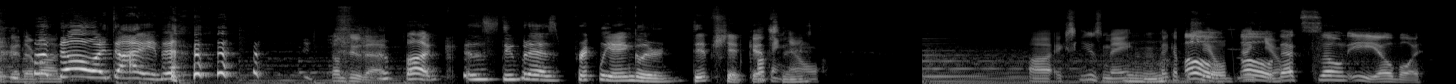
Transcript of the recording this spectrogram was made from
Okay there, no, I died. Don't do that. Fuck. This stupid ass prickly angler dipshit gets Fucking me. hell. Uh, excuse me. Mhm. Pick up the Oh, shield. Thank oh, you. that's zone E. Oh boy.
